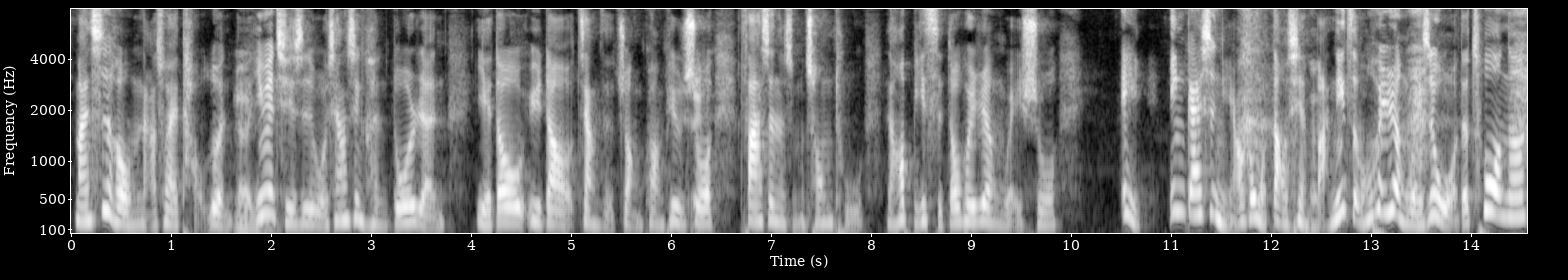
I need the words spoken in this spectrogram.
蛮适合我们拿出来讨论的，嗯、因为其实我相信很多人也都遇到这样子的状况，譬如说发生了什么冲突，然后彼此都会认为说，哎，应该是你要跟我道歉吧？你怎么会认为是我的错呢？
